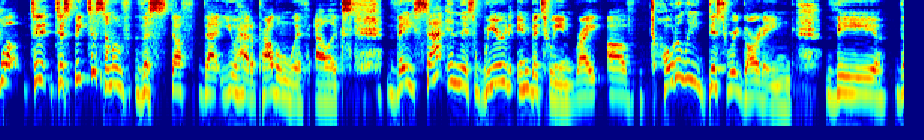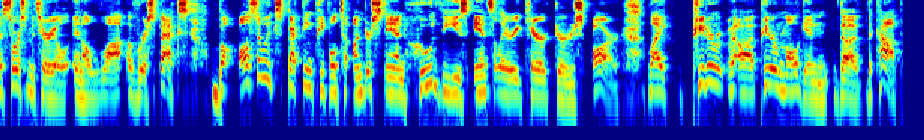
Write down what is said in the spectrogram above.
Well, to to speak to some of the stuff that you had a problem with, Alex, they sat in this weird in between, right, of totally disregarding the the source material in a lot of respects, but also expecting people to understand who these ancillary characters are. Like Peter uh, Peter Mulligan, the the cop,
